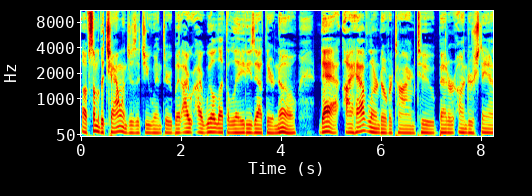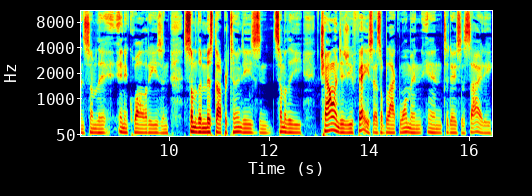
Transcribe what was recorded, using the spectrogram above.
of some of the challenges that you went through, but I, I will let the ladies out there know that I have learned over time to better understand some of the inequalities and some of the missed opportunities and some of the challenges you face as a black woman in today's society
